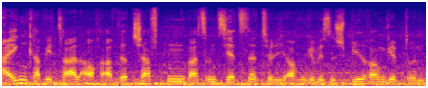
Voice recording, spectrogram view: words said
Eigenkapital auch erwirtschaften, was uns jetzt natürlich auch einen gewissen Spielraum gibt und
